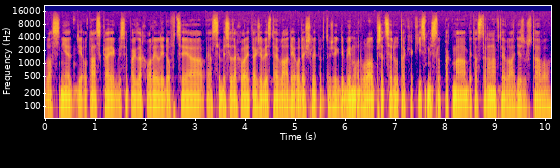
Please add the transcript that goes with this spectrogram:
vlastně je otázka, jak by se pak zachovali lidovci a asi by se zachovali tak, že by z té vlády odešli, protože kdyby jim odvolal předsedu, tak jaký smysl pak má, aby ta strana v té vládě zůstávala.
